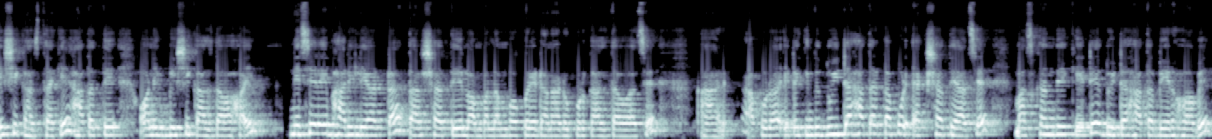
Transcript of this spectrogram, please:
বেশি কাজ থাকে, হাতাতে অনেক বেশি কাজ দেওয়া হয়। নিচের এই ভারী লেয়ারটা তার সাথে লম্বা লম্বা করে ডানার উপর কাজ দেওয়া আছে। আর আপুরা, এটা কিন্তু দুইটা হাতার কাপড় একসাথে আছে। মাঝখান দিয়ে কেটে দুইটা হাতা বের হবে।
